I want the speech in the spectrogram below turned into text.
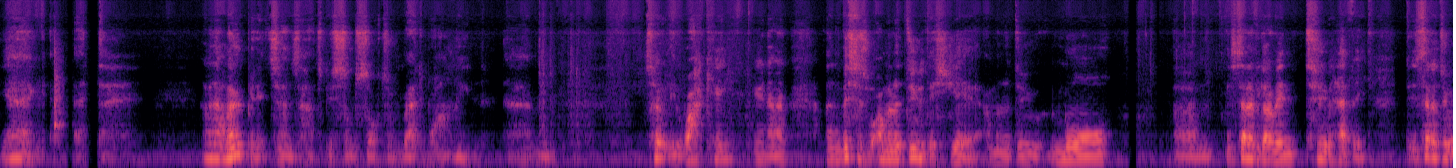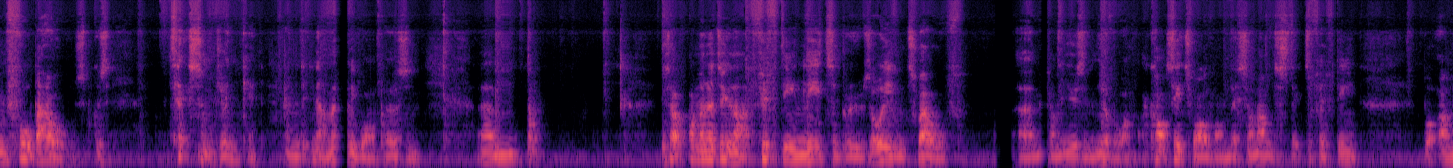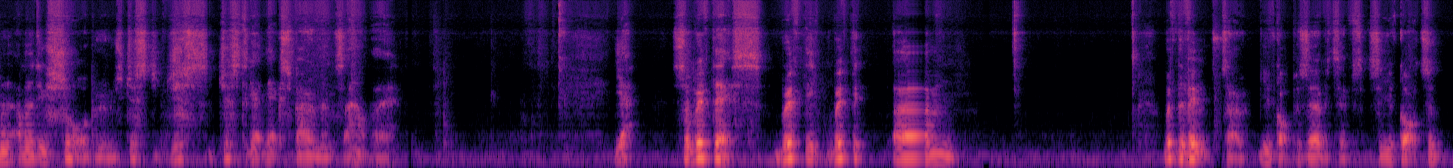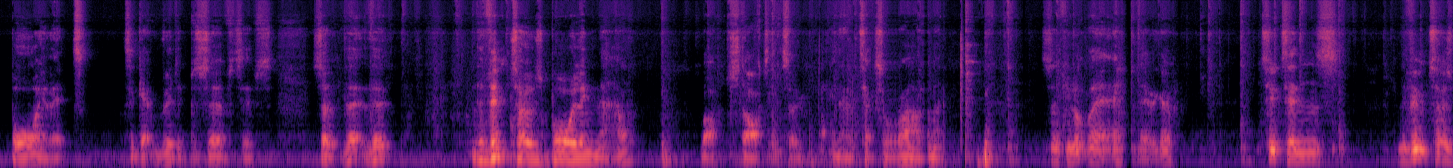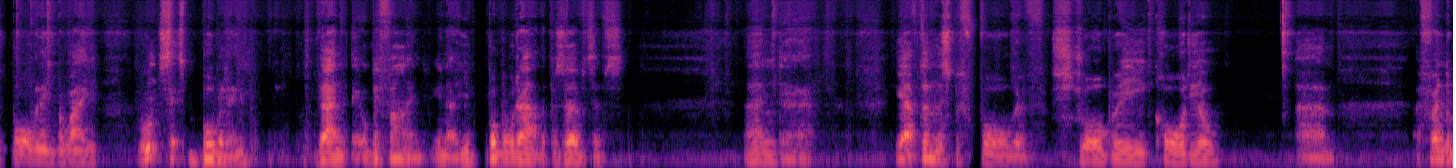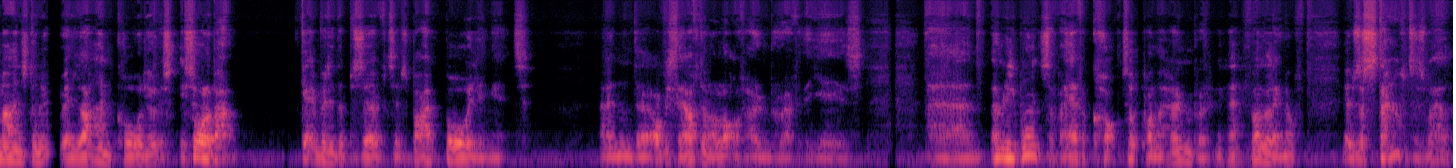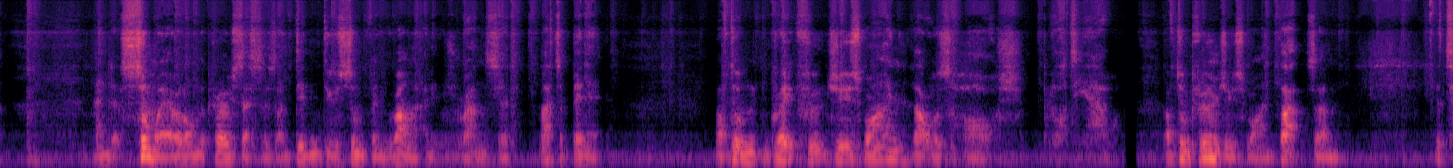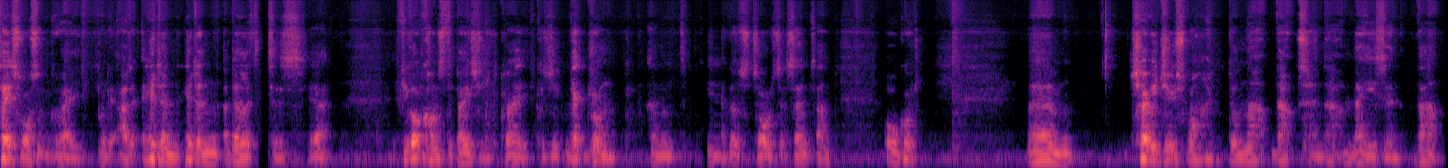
yeah, I mean, I'm hoping it turns out to be some sort of red wine. Um, totally wacky, you know. And this is what I'm going to do this year. I'm going to do more um, instead of going too heavy. Instead of doing full barrels because it takes some drinking, and you know, I'm only one person. Um, so I'm going to do that 15 litre brews or even 12 um, if I'm using the other one. I can't see 12 on this, so I'm having to stick to 15. But I'm gonna, I'm gonna do shorter brews just just just to get the experiments out there. Yeah. So with this, with the with the um, with the Vimto, you've got preservatives, so you've got to boil it to get rid of preservatives. So the the the Vimto's boiling now. Well, starting to. You know, it takes a while, doesn't it? So if you look there, there we go. Two tins. The Vimto's boiling away. Once it's bubbling, then it'll be fine. You know, you've bubbled out the preservatives. And uh, yeah, I've done this before with strawberry cordial. Um, a friend of mine's done it with lime cordial. It's, it's all about getting rid of the preservatives by boiling it. And uh, obviously, I've done a lot of homebrew over the years. Um, only once have I ever cocked up on a homebrew. Yeah, funnily enough, it was a stout as well. And somewhere along the processes, I didn't do something right, and it was rancid. That's a bin it. I've done grapefruit juice wine. That was harsh. Bloody hell. I've done prune juice wine. That um, the taste wasn't great, but it had hidden hidden abilities. Yeah. If you got constipation, it's great because you can get drunk and you know go to the toilet at the same time. All good. Um, cherry juice wine, done that. That turned out amazing. That,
